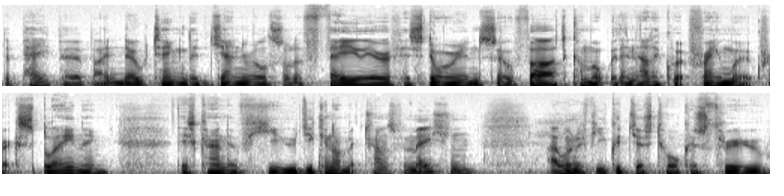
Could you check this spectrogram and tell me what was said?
the paper by noting the general sort of failure of historians so far to come up with an adequate framework for explaining this kind of huge economic transformation. I wonder if you could just talk us through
